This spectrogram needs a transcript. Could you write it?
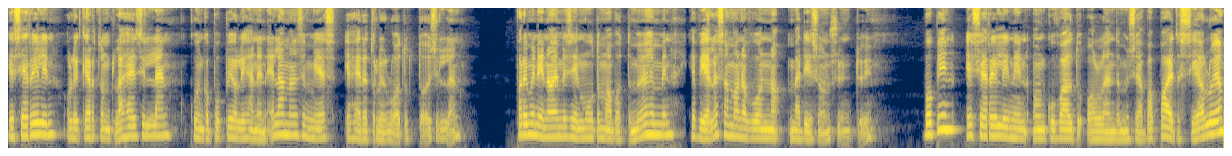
ja Sherilyn oli kertonut läheisilleen, kuinka Bobby oli hänen elämänsä mies ja heidät oli luotu toisilleen. Pari meni naimisiin muutama vuotta myöhemmin ja vielä samana vuonna Madison syntyi. Bobin ja Sherilinin on kuvailtu olleen tämmöisiä vapaita sieluja,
